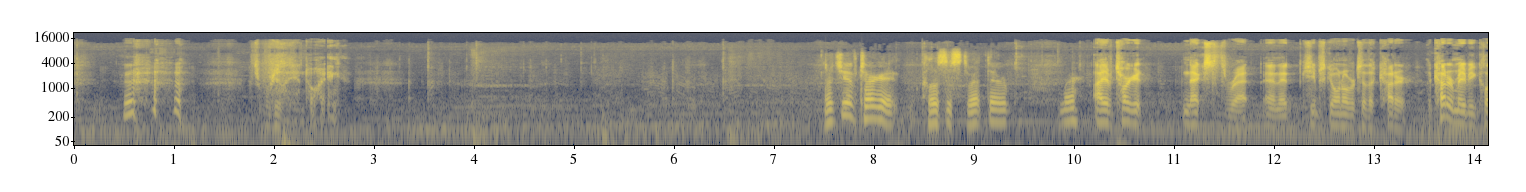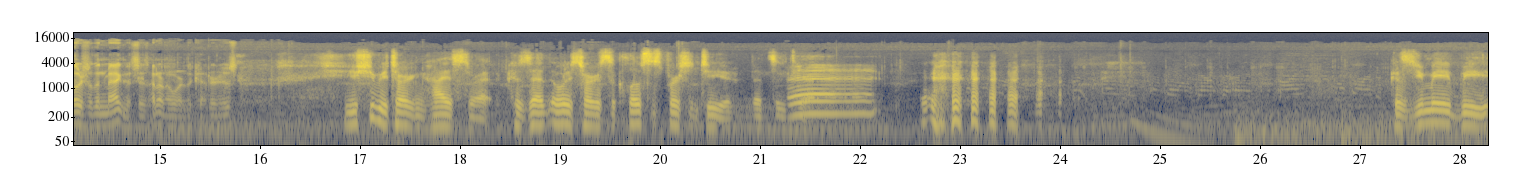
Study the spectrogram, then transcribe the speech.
it's really annoying. Don't you have target closest threat there, Mer? I have target next threat, and it keeps going over to the cutter. The cutter may be closer than Magnus is. I don't know where the cutter is. You should be targeting highest threat, because that always targets the closest person to you. That's a threat. Eh. Because you may be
